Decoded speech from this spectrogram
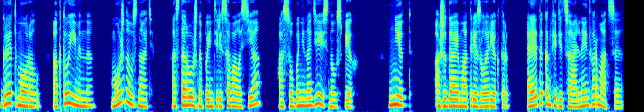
Грет Морал. А кто именно? Можно узнать? Осторожно поинтересовалась я, особо не надеясь на успех. Нет, ожидаемо отрезала ректор. Это конфиденциальная информация.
